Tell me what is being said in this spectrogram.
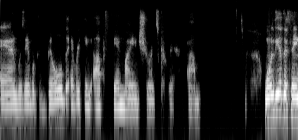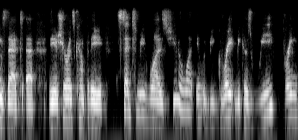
and was able to build everything up in my insurance career. Um, one of the other things that uh, the insurance company said to me was, you know what, it would be great because we bring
